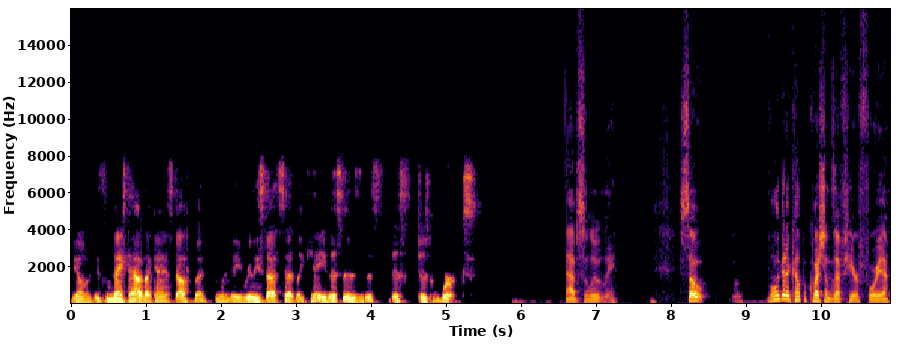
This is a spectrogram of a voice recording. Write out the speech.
you know it's nice to have that kind of stuff. But when they release that set, like, hey, this is this this just works. Absolutely. So we've only got a couple questions left here for you.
